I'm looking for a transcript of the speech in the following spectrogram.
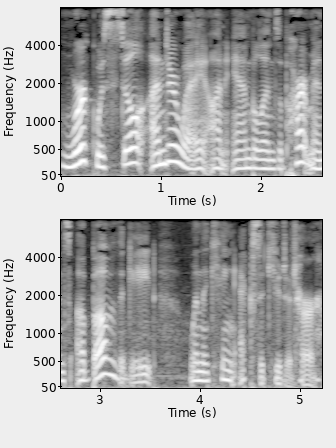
Work was still underway on Anne Boleyn's apartments above the gate when the king executed her.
